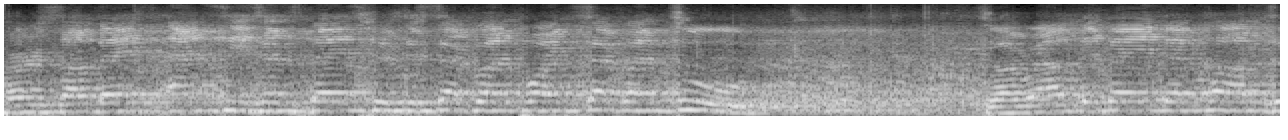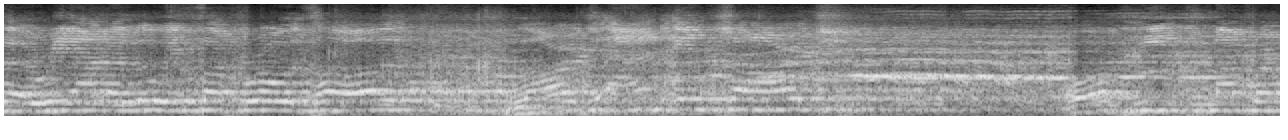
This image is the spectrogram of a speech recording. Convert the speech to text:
Personal best and season's best 57.72. So around the bend there comes uh, Rihanna Lewis of Rhodes Hall, large and in charge heat number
